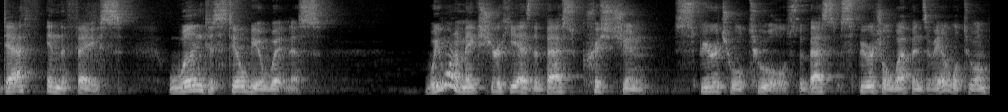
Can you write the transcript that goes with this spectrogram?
death in the face, willing to still be a witness, we want to make sure he has the best Christian spiritual tools, the best spiritual weapons available to him.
